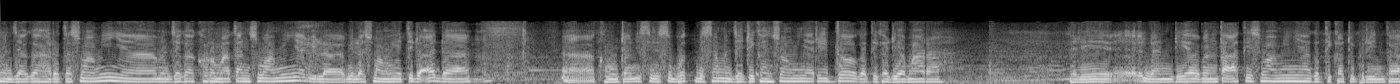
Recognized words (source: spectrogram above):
menjaga harta suaminya menjaga kehormatan suaminya bila bila suaminya tidak ada. Uh, kemudian istri tersebut bisa menjadikan suaminya ridho ketika dia marah. Jadi dan dia mentaati suaminya ketika diperintah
